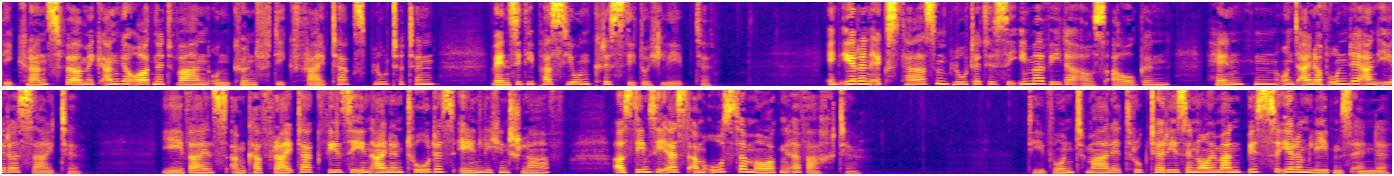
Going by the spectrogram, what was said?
die kranzförmig angeordnet waren und künftig freitags bluteten, wenn sie die Passion Christi durchlebte. In ihren Ekstasen blutete sie immer wieder aus Augen, Händen und einer Wunde an ihrer Seite. Jeweils am Karfreitag fiel sie in einen todesähnlichen Schlaf, aus dem sie erst am Ostermorgen erwachte. Die Wundmale trug Therese Neumann bis zu ihrem Lebensende.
